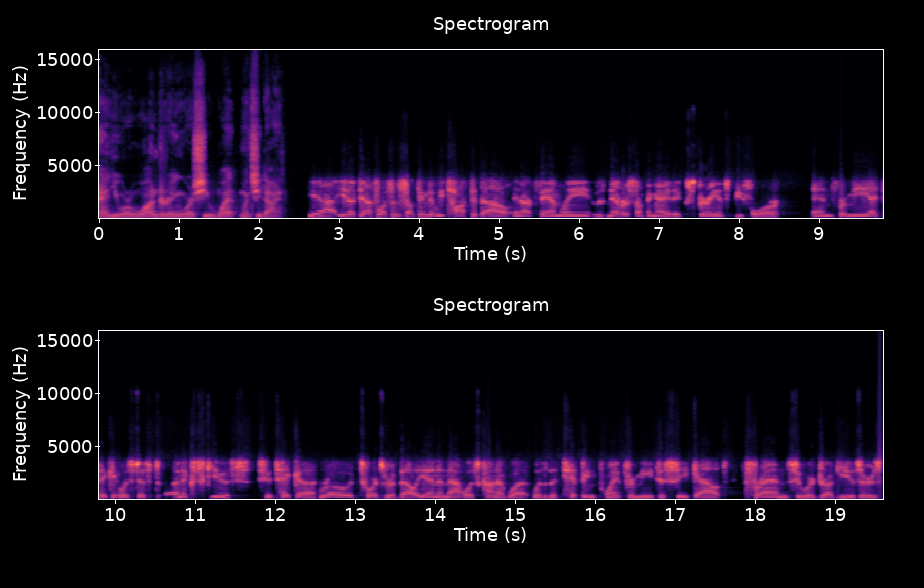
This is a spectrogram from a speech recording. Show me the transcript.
and you were wondering where she went when she died. Yeah, you know, death wasn't something that we talked about in our family. It was never something I had experienced before. And for me, I think it was just an excuse to take a road towards rebellion. And that was kind of what was the tipping point for me to seek out friends who were drug users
